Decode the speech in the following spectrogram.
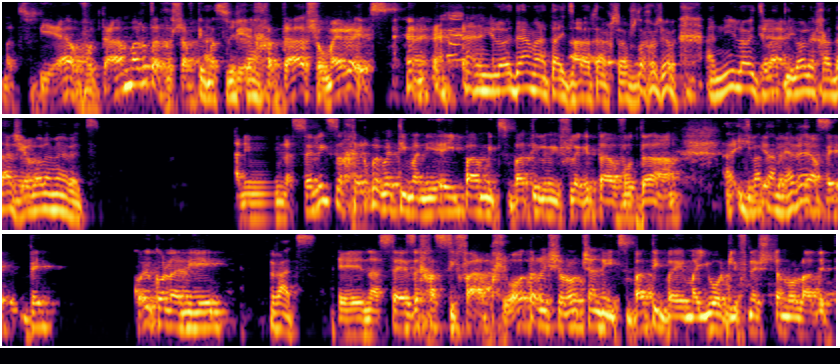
מצביעי עבודה אמרת? חשבתי אה, מצביעי חד"ש או מרץ. אני לא יודע מה אתה הצבעת אה, עכשיו, שאתה חושב. אני לא הצבעתי לא לחד"ש ולא למרץ. אני מנסה להיזכר באמת אם אני אי פעם הצבעתי למפלגת העבודה. אה, הצבעת מרץ? קודם כל אני, רץ. אה, נעשה איזה חשיפה. הבחירות הראשונות שאני הצבעתי בהן היו עוד לפני שאתה נולדת,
